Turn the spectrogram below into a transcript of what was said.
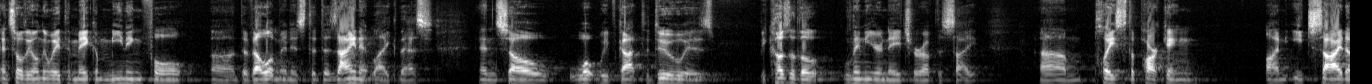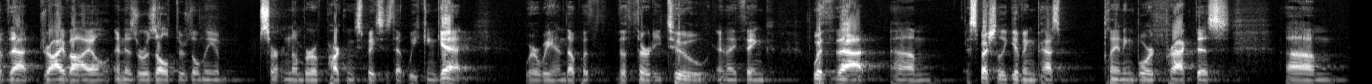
And so the only way to make a meaningful uh, development is to design it like this. And so what we've got to do is, because of the linear nature of the site, um, place the parking on each side of that drive aisle, and as a result, there's only a certain number of parking spaces that we can get, where we end up with the 32. And I think with that, um, especially giving past planning board practice, um,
